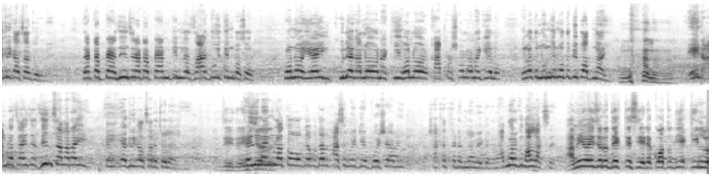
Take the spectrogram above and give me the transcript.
এগ্রিকালচার করবে। একটা জিন্সের একটা প্যান্ট কিনলে যায় দুই তিন বছর। কোনো এই খুলে গেল না কি হলো কাপড় সরলো না কি হলো এগুলো তো লুঙ্গির মতো বিপদ নাই। এই আমরা চাই যে জিন্স আলারাই এই এগ্রিকালচারে চলে আসবে। জি জি এই জন্যই মূলত ওকে ওদের কাছে বই গিয়ে বসে আমি সাক্ষাৎ কাটা নিলাম এই কারণে। আপনার খুব ভালো লাগছে। আমি ওই জন্য দেখতেছি এটা কত দিয়ে কিনলো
